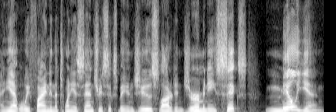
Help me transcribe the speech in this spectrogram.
and yet, what we find in the 20th century, 6 million Jews slaughtered in Germany, 6 million,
